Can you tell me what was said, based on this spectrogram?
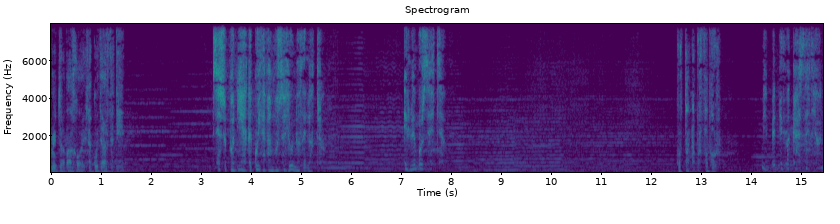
Mi trabajo era cuidar de ti. Se suponía que cuidábamos el uno del otro. Y lo hemos hecho. Cortana, por favor. Bienvenido a casa, John.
